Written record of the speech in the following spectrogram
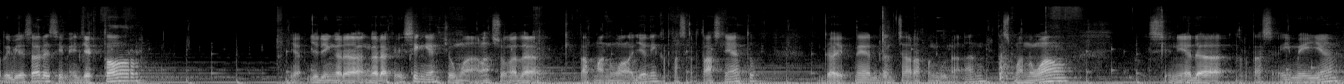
Seperti biasa ada SIM ejector. Ya, jadi nggak ada nggak ada casing ya, cuma langsung ada kitab manual aja nih kertas-kertasnya tuh, guide-nya dan cara penggunaan kertas manual. Di sini ada kertas emailnya.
